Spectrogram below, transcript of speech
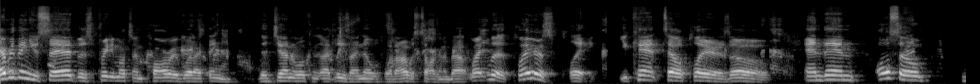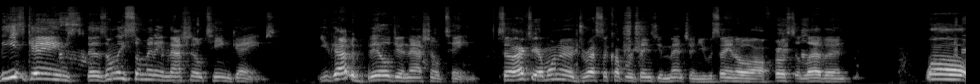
everything you said was pretty much on par with what I think the general, at least I know what I was talking about. Like, look, players play. You can't tell players, oh, and then also these games. There's only so many national team games. You got to build your national team. So actually, I want to address a couple of things you mentioned. You were saying, "Oh, our first 11." Well,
